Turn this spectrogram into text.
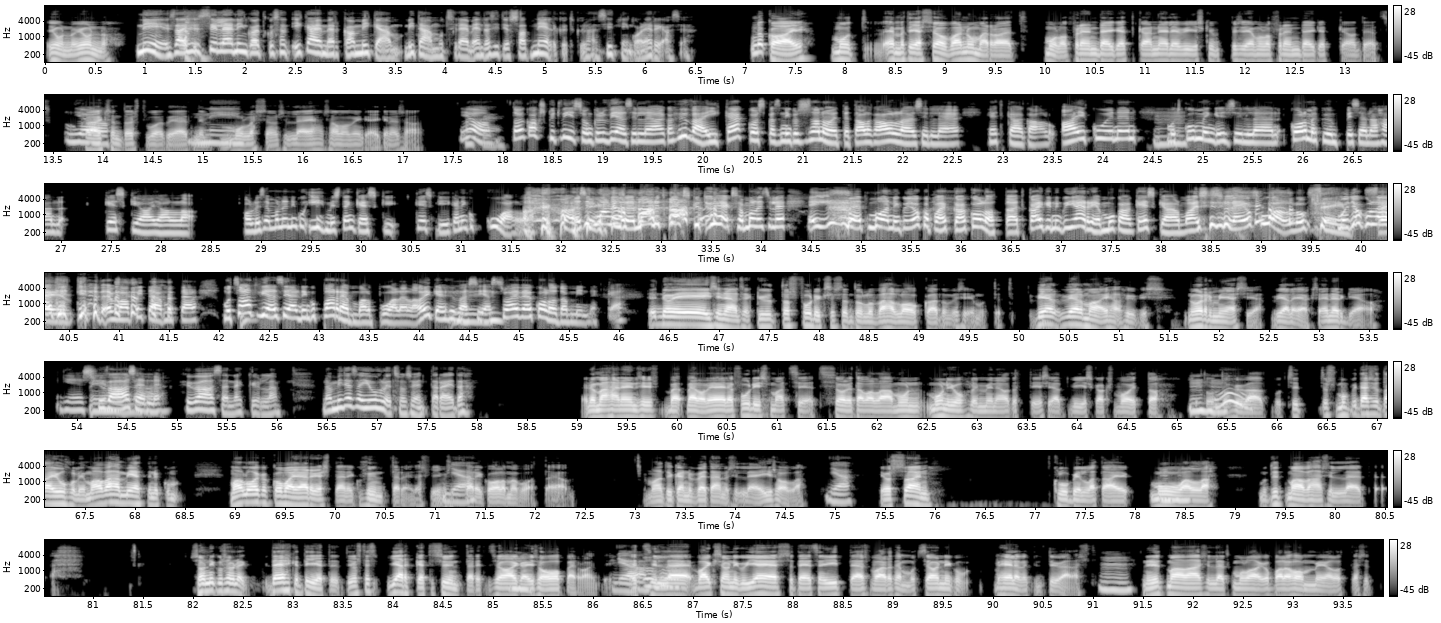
Junnu, junnu. Niin, sä siis silleen, niin kuin, että kun sä ikä ei merkkaa mikään, mitään, mutta silleen, entä sitten jos sä oot 40, kyllähän sit niin on eri asia. No kai, mutta en mä tiedä, se on vain numero, että mulla on frendejä, ketkä on 450 ja mulla on frendejä, ketkä on tiedät, Joo, 18-vuotiaita, niin, Niin. mulle se on silleen ihan sama, minkä ikinä sä oot. Joo. Okei. toi 25 on kyllä vielä silleen aika hyvä ikä, koska niin kuin sä sanoit, että alkaa olla jo hetken aikaa ollut aikuinen, Mm-hmm. mutta kumminkin silleen kolmekymppisenä hän keskiajalla oli semmoinen niin ihmisten keski, keski-ikä niin kuolla. Ja sitten mä olin silleen, mä oon nyt 29, mä olin silleen, ei ihme, että mua niinku joka paikkaa kolottaa, että kaiken niinku järjen mukaan keskiajalla mä olisin silleen jo kuollut. Mutta joku lääketieteen vaan pitää mut täällä. Mutta sä oot vielä siellä niinku paremmalla puolella, oikein hyvä Mm. mm. sijassa. Sua ei vielä kolota minnekään. No ei, ei sinänsä. Kyllä tuossa fudiksessa on tullut vähän loukkaantumisia, mutta et vielä, vielä mä oon ihan hyvissä. Nuori mies ja vielä jaksa energiaa on. Jes, Ihanaa. hyvä asenne. Hyvä asenne, kyllä. No miten sä juhlit sun synttäreitä? No mähän en siis, mä, meillä oli eilen fudismatsi, että se oli tavallaan mun, mun juhliminen, otettiin sieltä 5-2 voitto, se Mhm. tuntui Mm. hyvältä. Mutta sitten jos mun pitäisi jotain juhlia, mä oon vähän miettinyt, kun mä oon ollut aika kova järjestää niin synttäreitä tässä viimeiset Joo. pari-kolme vuotta. Ja mä oon tykännyt vetänyt silleen isolla Ja, jossain klubilla tai Mhm. muualla. Mm-hmm. Mutta nyt mä oon vähän silleen, että äh, se on niinku semmoinen, te ehkä tiedätte, että jos te järkkäätte synttärit, niin se on aika Mm. iso operointi. Joo. Et silleen, vaikka se on niinku jees, sä teet sen itseäsi varten, mutta se on niinku helvetin työlästä. mm, Niin nyt mä oon vähän silleen, että mulla on aika paljon hommia ollut tässä, että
